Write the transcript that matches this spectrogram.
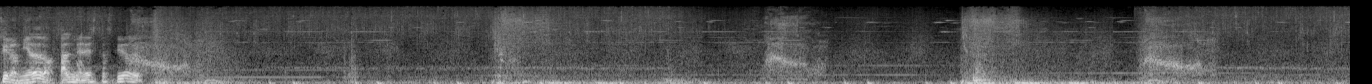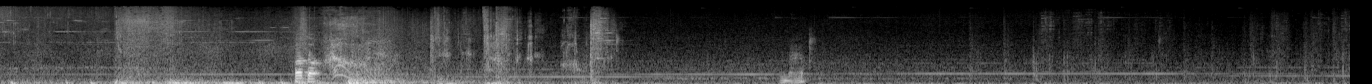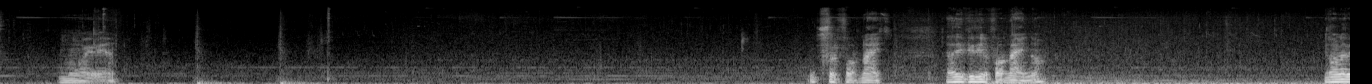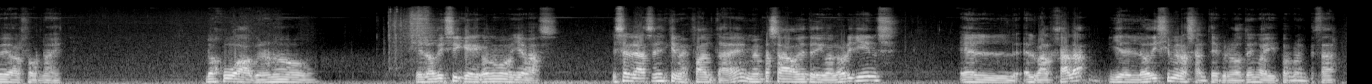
Hostia, la mierda de los palmes de estos, tío. El Fortnite. Es difícil el Fortnite, ¿no? No le veo al Fortnite. Lo he jugado, pero no... El Odyssey, que ¿cómo lo llevas? Es el Assassin's que me falta, ¿eh? Me he pasado, te digo, el Origins, el, el Valhalla y el Odyssey me lo salté, pero lo tengo ahí por empezar.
